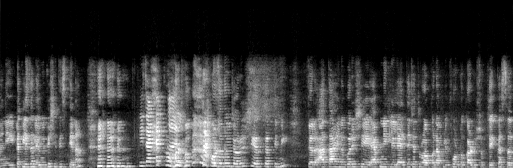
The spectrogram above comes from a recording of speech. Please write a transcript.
आणि टकली झाली मी कशी दिसते ना? फोटो फोटो तुमच्यावर शेअर करते मी. तर आता आहे ना बरेचसे ऍप निघलेले आहेत त्याच्या थ्रू आपण आपले फोटो काढू शकतो कसं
